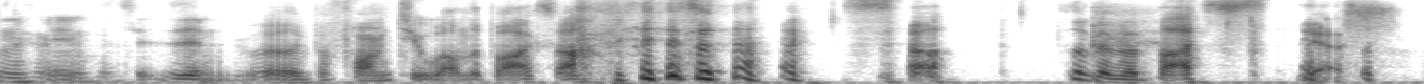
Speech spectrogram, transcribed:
I mean, it didn't really perform too well in the box office, so it's a bit of a bust. Yes.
